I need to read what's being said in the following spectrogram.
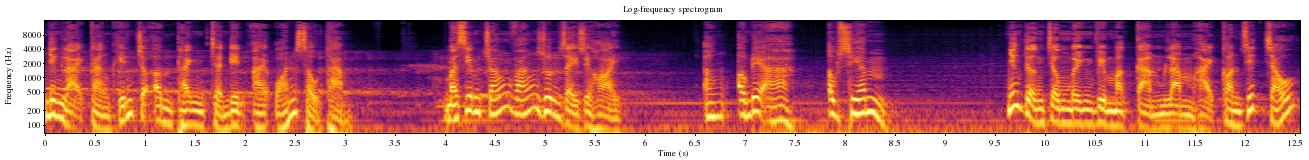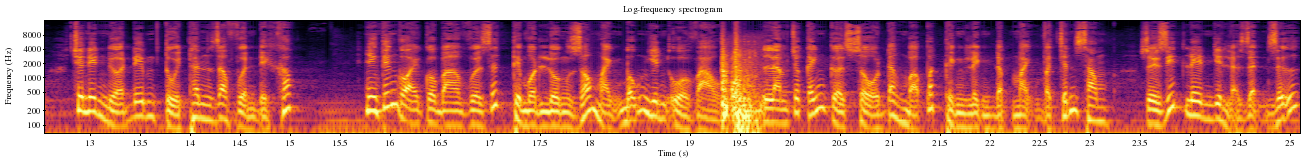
Nhưng lại càng khiến cho âm thanh trở nên ai oán sầu thảm. Bà xiêm choáng váng run rẩy rồi hỏi Ông, ông đấy à? Ông xiêm? Những tưởng chồng mình vì mặc cảm làm hại con giết cháu Cho nên nửa đêm tủi thân ra vườn để khóc. Nhưng tiếng gọi của bà vừa dứt Thì một luồng gió mạnh bỗng nhiên ùa vào, Làm cho cánh cửa sổ đang mở bất thình lình đập mạnh và chấn xong Rồi rít lên như là giận dữ.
